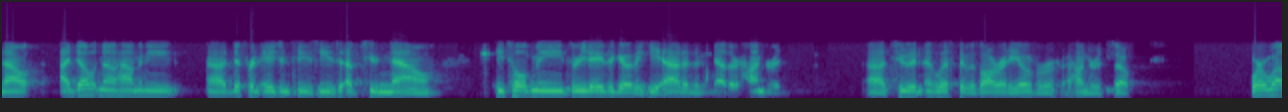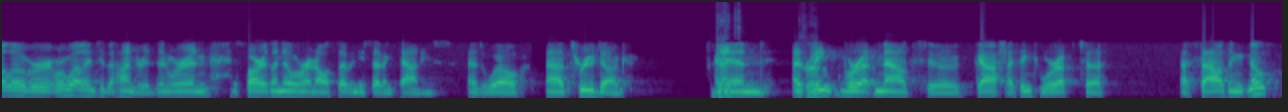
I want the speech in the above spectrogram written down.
Now, I don't know how many uh, different agencies he's up to now. He told me three days ago that he added another hundred uh, to a list that was already over a hundred. So we're well over, we're well into the hundreds, and we're in, as far as I know, we're in all 77 counties as well uh, through Doug. That's and I incredible. think we're up now to, gosh, I think we're up to a thousand. Nope,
